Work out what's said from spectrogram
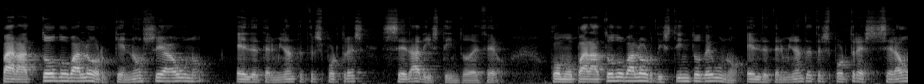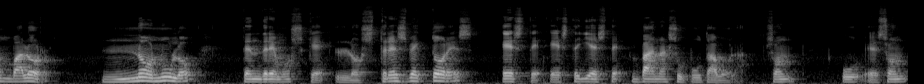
para todo valor que no sea 1, el determinante 3 por 3 será distinto de 0. Como para todo valor distinto de 1, el determinante 3 por 3 será un valor no nulo, tendremos que los tres vectores, este, este y este, van a su puta bola. Son eh, son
